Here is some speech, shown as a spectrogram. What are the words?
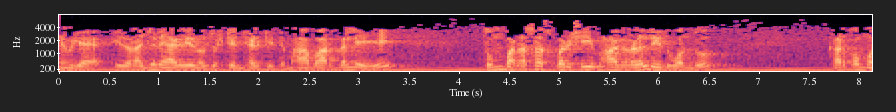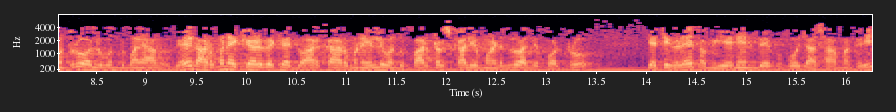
ನಿಮಗೆ ಇದು ರಂಜನೆಯಾಗಲಿ ಅನ್ನೋ ದೃಷ್ಟಿಯಿಂದ ಹೇಳ್ತಿದ್ದೆ. ಮಹಾಭಾರತದಲ್ಲಿ ತುಂಬಾ ರಸಸ್ಪರ್ಶಿ ಭಾಗಗಳಲ್ಲಿ ಇದು ಒಂದು. ಕರ್ಕೊಂಡ್ಬಂದ್ರು ಅಲ್ಲಿ ಒಂದು ಮನೆ ಏನು ಅರಮನೆ ಕೇಳಬೇಕೆ, ದ್ವಾರಕಾ ಅರಮನೆಯಲ್ಲಿ ಒಂದು ಕ್ವಾರ್ಟರ್ಸ್ ಖಾಲಿ ಮಾಡಿದ್ರು, ಅಲ್ಲಿ ಕೊಟ್ಟರು ಯತಿಗಳೇ, ತಮಗೆ ಏನೇನು ಬೇಕು, ಪೂಜಾ ಸಾಮಗ್ರಿ.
